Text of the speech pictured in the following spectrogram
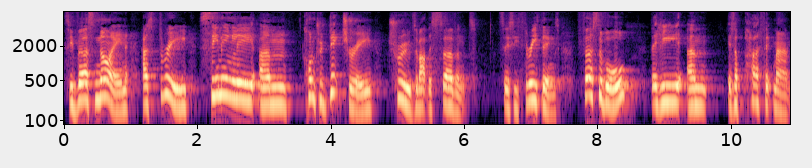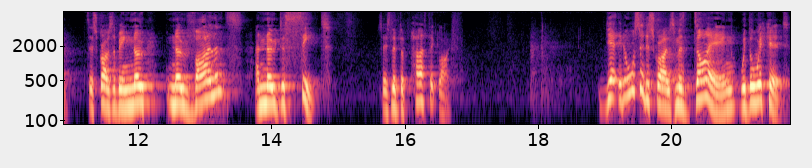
See, verse 9 has three seemingly um, contradictory truths about this servant. So you see three things. First of all, that he um, is a perfect man. It describes there being no, no violence and no deceit. So he's lived a perfect life. Yet it also describes him as dying with the wicked.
